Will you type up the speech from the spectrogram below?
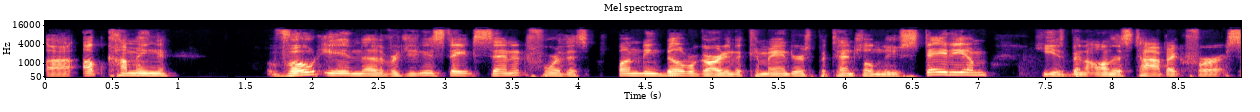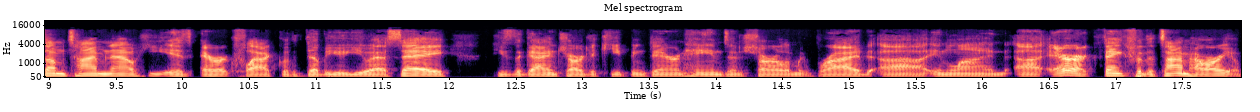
uh, upcoming vote in the Virginia State Senate for this funding bill regarding the Commanders' potential new stadium. He has been on this topic for some time now. He is Eric Flack with WUSA. He's the guy in charge of keeping Darren Haynes and Charlotte McBride uh, in line. Uh, Eric, thanks for the time. How are you?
